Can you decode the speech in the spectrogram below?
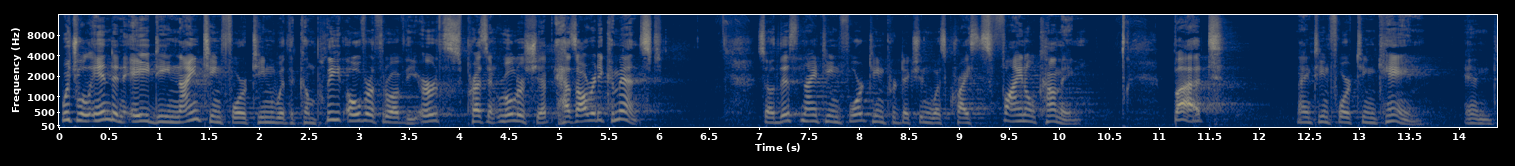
which will end in AD 1914 with the complete overthrow of the earth's present rulership, has already commenced. So, this 1914 prediction was Christ's final coming. But 1914 came, and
